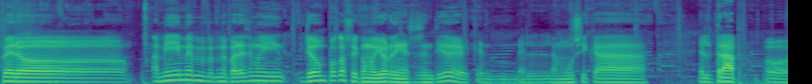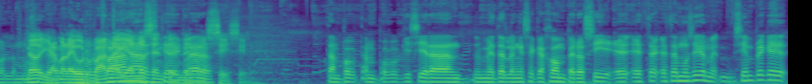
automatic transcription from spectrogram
Pero a mí me, parece muy, yo un poco soy como Jordi en ese sentido, que el- la música, el trap o la música No, llámala urbana, ya nos es que, entendemos, claro, sí, sí. tampoco, tampoco quisiera meterlo en ese cajón, pero sí, e- esta, esta música, me- siempre que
